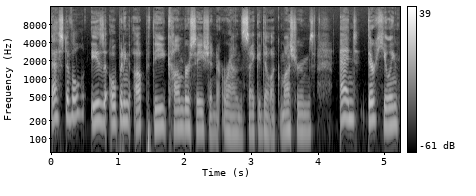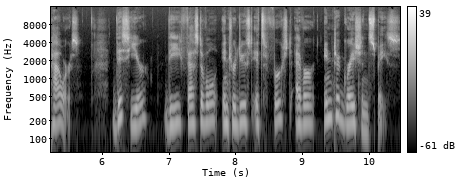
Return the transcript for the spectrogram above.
festival is opening up the conversation around psychedelic mushrooms and their healing powers. This year, the festival introduced its first ever integration space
